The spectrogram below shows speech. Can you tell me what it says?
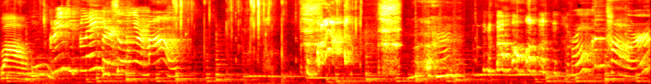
wow. Greasy flavor. It's on your mouth. Broken tower.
